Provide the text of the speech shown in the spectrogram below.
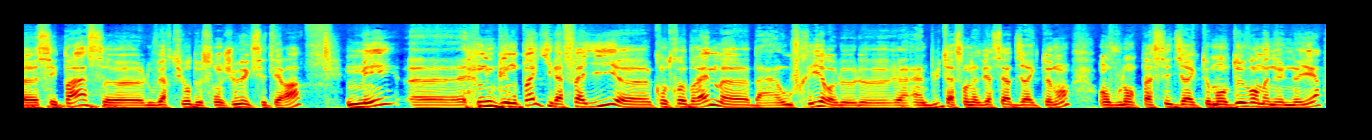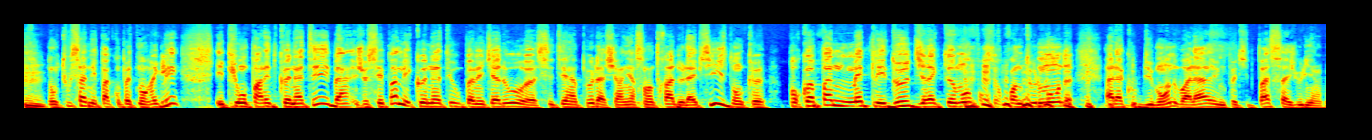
euh, ses passes, euh, l'ouverture de son jeu, etc. Mais euh, n'oublions pas qu'il a failli euh, contre Brême ben, offrir le, le- un but à son adversaire directement en voulant passer directement devant Manuel Neuer. Mm. Donc tout ça n'est pas complètement réglé. Et puis on parlait de Konaté, ben je sais pas, mais Konaté ou Pamecano, euh, c'était un peu la charnière centrale de Leipzig. Donc euh, pourquoi pas mettre les deux directement pour surprendre tout le monde à la Coupe du Monde? Voilà une petite passe à Julien.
